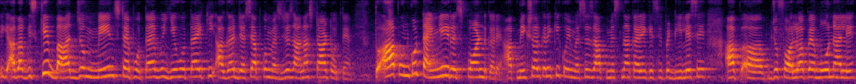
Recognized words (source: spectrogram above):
ठीक है? अब अब इसके बाद जो मेन स्टेप होता है, वो ये होता है कि अगर जैसे आपको मैसेजेस आना स्टार्ट होते हैं तो आप उनको टाइमली रिस्पॉन्ड करें। आप मेक श्योर sure करें कि कोई मैसेज आप मिस ना करें, किसी पर डीले से आप जो फॉलोअप है, वो ना लें।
